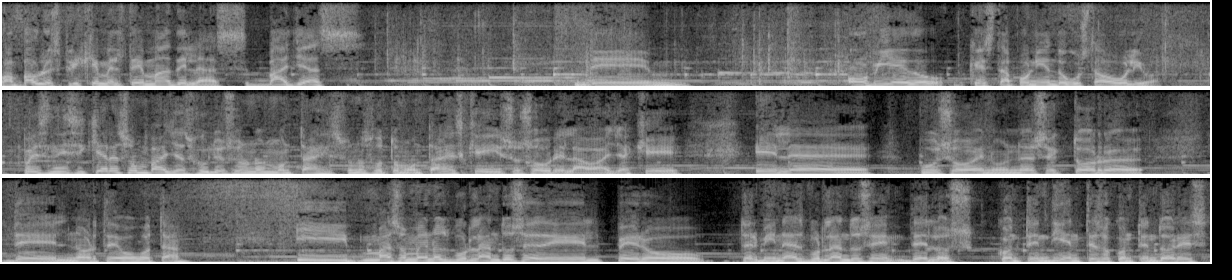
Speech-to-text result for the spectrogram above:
Juan Pablo, explíqueme el tema de las vallas de Oviedo que está poniendo Gustavo Bolívar. Pues ni siquiera son vallas, Julio, son unos montajes, unos fotomontajes que hizo sobre la valla que él eh, puso en un sector eh, del norte de Bogotá y más o menos burlándose de él, pero termina desburlándose de los contendientes o contendores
